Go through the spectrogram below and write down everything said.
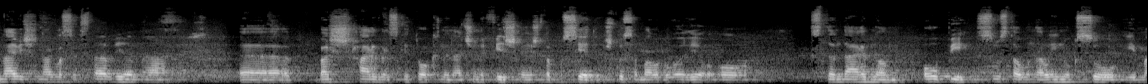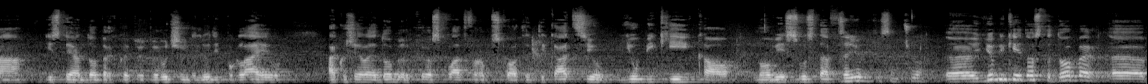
najviše naglasak stavio na e, baš hardverske tokene, znači one fizičke nešto posjeduješ. Tu sam malo govorio o standardnom OPI sustavu na Linuxu, ima isto jedan dobar koji preporučujem da ljudi pogledaju ako žele dobru cross-platformsku autentikaciju, YubiKey kao novi sustav. Za Jubiki sam čuo. Uh, YubiKey je dosta dobar, uh,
